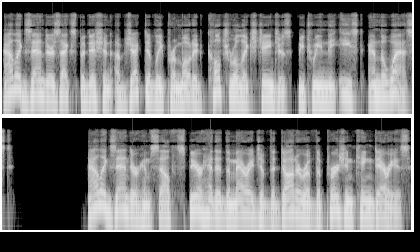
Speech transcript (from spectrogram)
Alexander's expedition objectively promoted cultural exchanges between the East and the West. Alexander himself spearheaded the marriage of the daughter of the Persian king Darius,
